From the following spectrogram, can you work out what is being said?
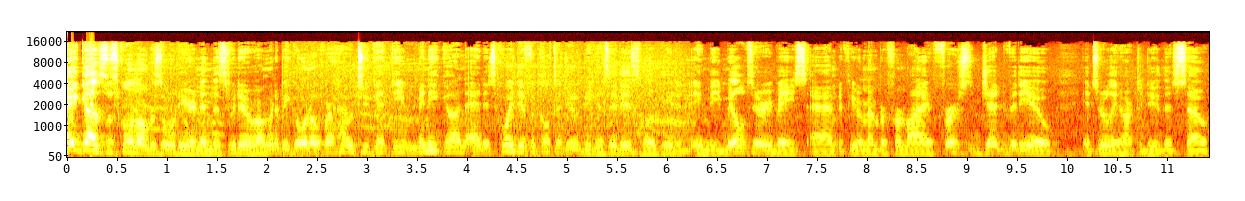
Hey guys, what's going on? Resort here, and in this video I'm going to be going over how to get the minigun, and it's quite difficult to do because it is located in the military base, and if you remember from my first jet video, it's really hard to do this, so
